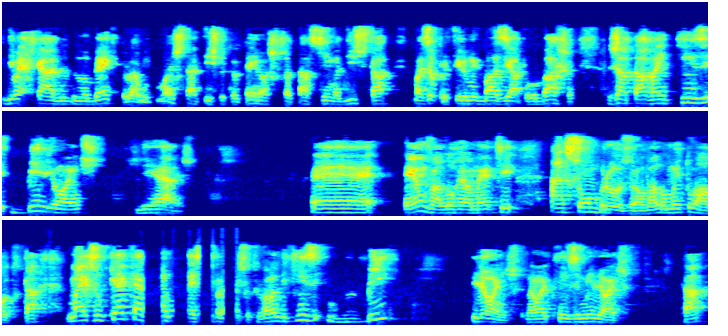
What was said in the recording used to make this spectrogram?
de mercado do Nubank, pela uma estatística que eu tenho, acho que já está acima disso, tá? Mas eu prefiro me basear por baixo, já estava em 15 bilhões de reais. É, É um valor realmente assombroso, é um valor muito alto, tá? Mas o que é que para isso? Estou falando de 15 bilhões, não é 15 milhões, tá?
